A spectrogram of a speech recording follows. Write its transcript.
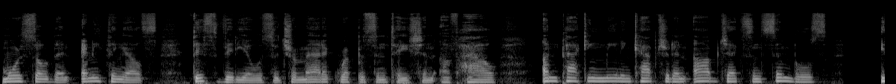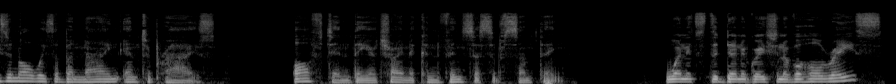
More so than anything else, this video is a dramatic representation of how unpacking meaning captured in objects and symbols isn't always a benign enterprise. Often they are trying to convince us of something. When it's the denigration of a whole race,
